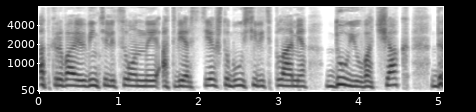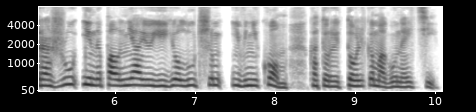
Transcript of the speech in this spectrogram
открываю вентиляционные отверстия, чтобы усилить пламя, дую в очаг, дрожу и наполняю ее лучшим ивником, который только могу найти.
